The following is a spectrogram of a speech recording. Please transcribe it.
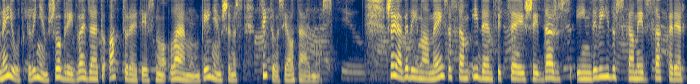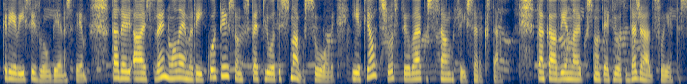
nejūt, ka viņiem šobrīd vajadzētu atturēties no lēmumu pieņemšanas citos jautājumos. Šajā gadījumā mēs esam identificējuši dažus individus, kam ir sakari ar Krievijas izlūkdienestiem. Tādēļ ASV nolēma rīkoties un spērt ļoti smagu soli - iekļaut šos cilvēkus sankciju sarakstā. Tā kā vienlaikus notiek ļoti dažādas lietas.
